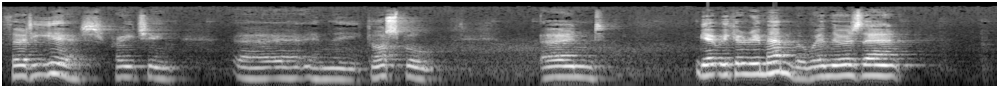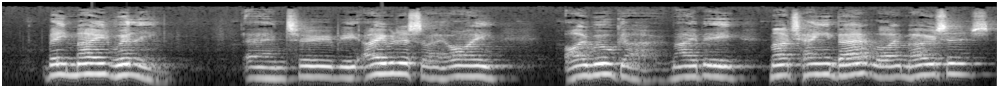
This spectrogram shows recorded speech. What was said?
30 years preaching uh, in the gospel. And yet we can remember when there was that being made willing and to be able to say, I, I will go. Maybe much hanging back like Moses,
